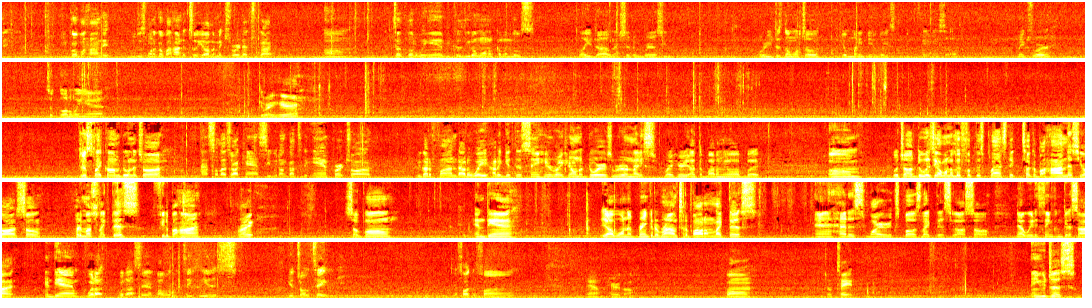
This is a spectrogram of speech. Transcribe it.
you go behind it. You just want to go behind it too, y'all, to make sure that you got um tucked all the way in because you don't want them coming loose while you driving and shit embarrass you, or you just don't want your your money being wasted. You feel me? So make sure tucked all the way in. Get right here. just like I'm doing it, y'all. So as y'all can see, we don't got to the end part, y'all. We gotta find out a way how to get this in here, right here on the door. It's real nice right here at the bottom, y'all. But um, what y'all do is y'all wanna lift up this plastic, tuck it behind this, y'all. So pretty much like this, feet it behind, right? So boom. And then y'all wanna bring it around to the bottom like this and have this wire exposed like this, y'all. So that way the thing can get aside And then what I what I said about what the tape is, get your tape. If I can find Damn, here we go. Boom. Get your tape. And you just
